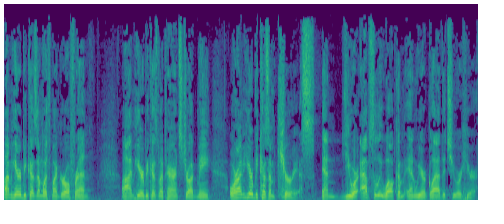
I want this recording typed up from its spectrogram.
I'm here because I'm with my girlfriend. I'm here because my parents drug me or I'm here because I'm curious. And you are absolutely welcome, and we are glad that you are here.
